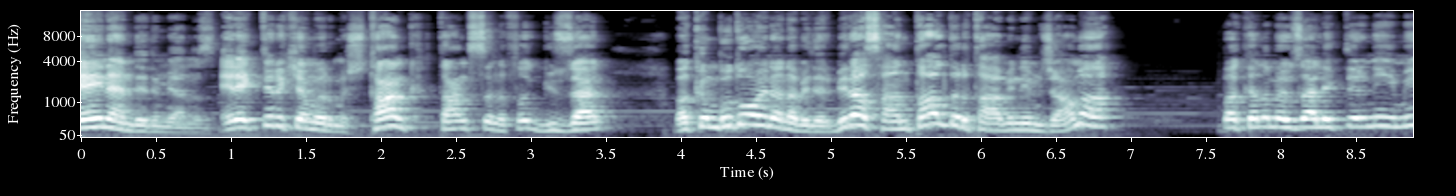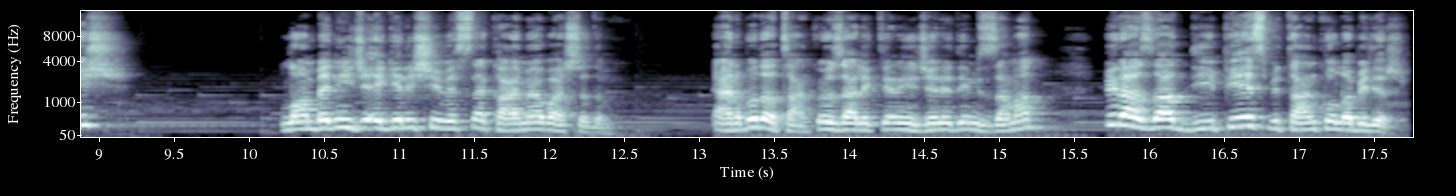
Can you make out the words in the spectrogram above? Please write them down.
Aynen dedim yalnız. Elektrik Hammer'mış. Tank. Tank sınıfı güzel. Bakın bu da oynanabilir. Biraz hantaldır tahminimce ama bakalım özellikleri neymiş? Ulan ben iyice Egeli şivesine kaymaya başladım. Yani bu da tank. Özelliklerini incelediğimiz zaman biraz daha DPS bir tank olabilir.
